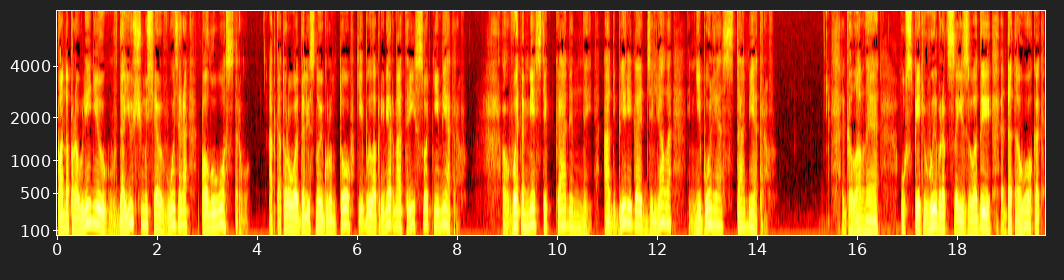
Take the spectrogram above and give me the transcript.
по направлению к вдающемуся в озеро полуострову от которого до лесной грунтовки было примерно три сотни метров. В этом месте каменный от берега отделяло не более ста метров. Главное — успеть выбраться из воды до того, как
